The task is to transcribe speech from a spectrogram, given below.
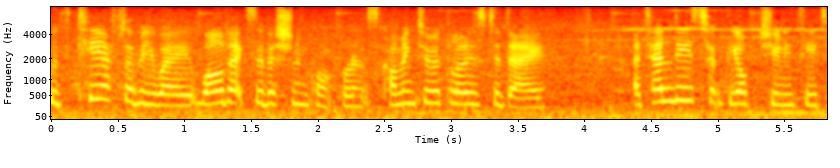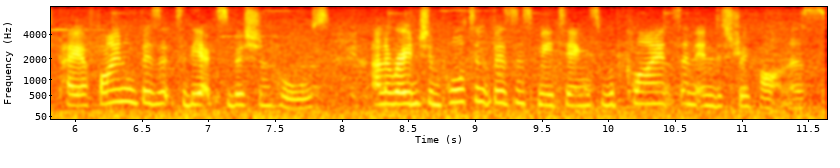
With TFWA World Exhibition and Conference coming to a close today, attendees took the opportunity to pay a final visit to the exhibition halls and arrange important business meetings with clients and industry partners.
